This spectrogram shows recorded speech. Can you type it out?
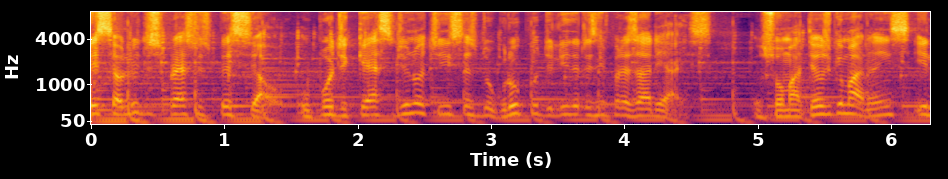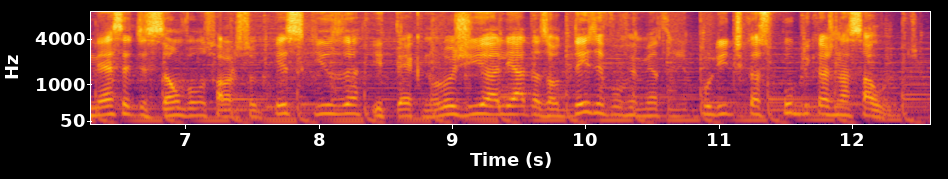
Esse é o Líder Expresso Especial, o podcast de notícias do Grupo de Líderes Empresariais. Eu sou Matheus Guimarães e nessa edição vamos falar sobre pesquisa e tecnologia aliadas ao desenvolvimento de políticas públicas na saúde.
